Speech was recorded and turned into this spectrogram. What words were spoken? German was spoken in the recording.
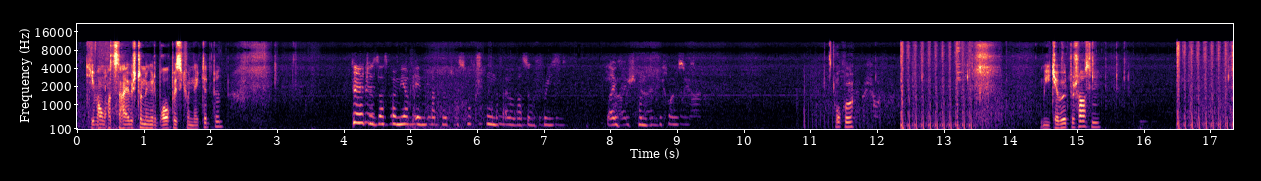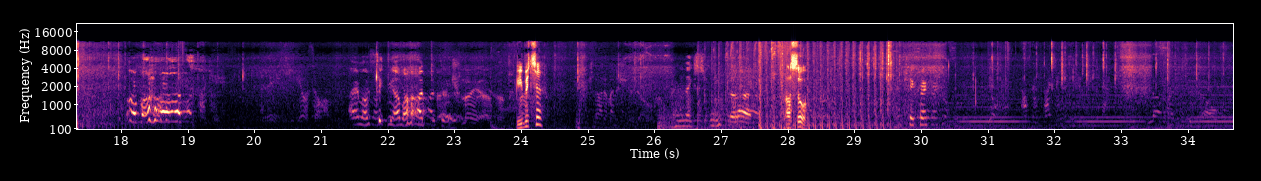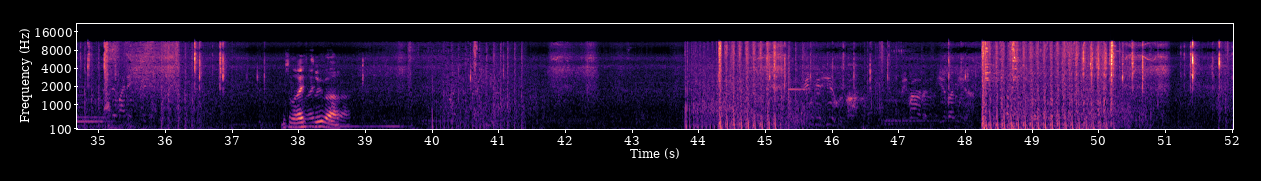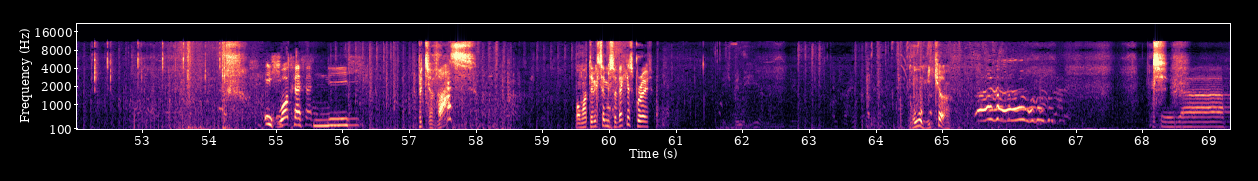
Okay, warum hat es eine halbe Stunde gebraucht, bis ich connected bin? Du saßt bei mir auch eben gerade mit was hochgesprungen und auf einmal warst du gefreezed. Sah eigentlich schon wirklich aus. Okay. Mika wird beschossen. Aber hart! Einmal ficken, aber hart, bitte. Wie bitte? Next Strat. Ach so. Shake crack. Müssen rechts rüber. Ich What? treff nicht. Bitte was? Warum hat der Wichser mich so weggesprayt? Oh, Mika. Digga.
